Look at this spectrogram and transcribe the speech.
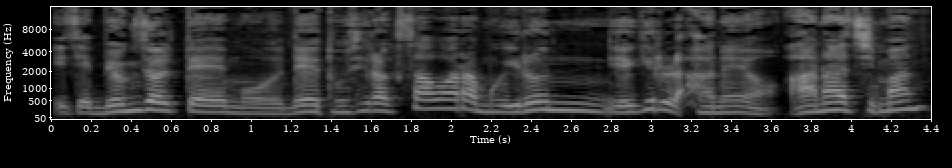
이제 명절 때 뭐 내 도시락 싸와라 뭐 이런 얘기를 안 해요. 안 하지만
